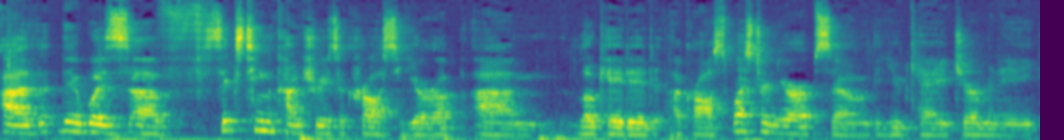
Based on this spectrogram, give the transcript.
Uh, there was uh, 16 countries across Europe, um, located across Western Europe, so the UK, Germany,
